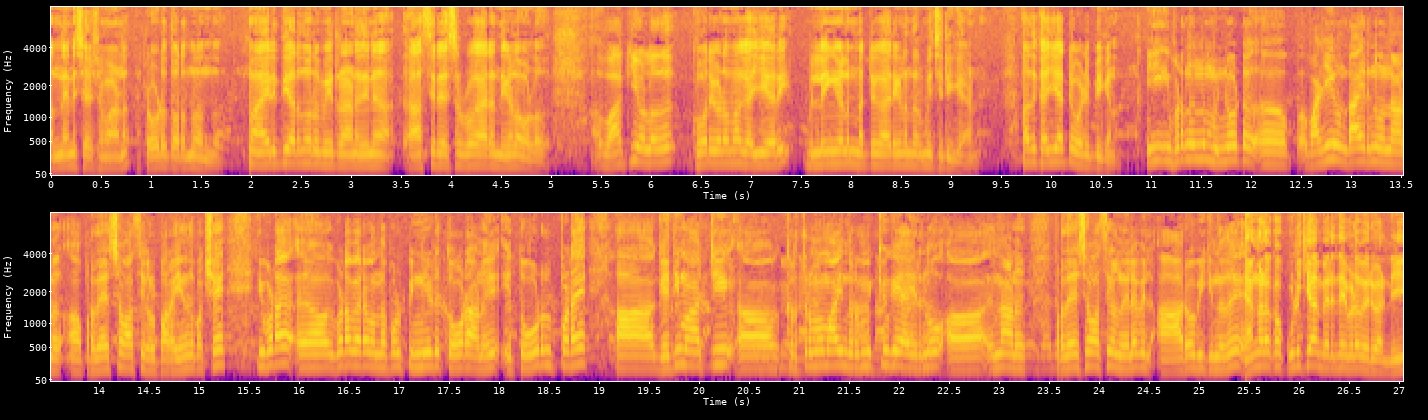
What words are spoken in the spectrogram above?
വന്നതിന് ശേഷമാണ് റോഡ് തുറന്നു വന്നത്. ആയിരത്തി അറുന്നൂറ് മീറ്ററാണ് ഇതിന് ആസ്തിരേഷ പ്രകാരം നീളമുള്ളത്. ബാക്കിയുള്ളത് കോറി ഉടമ കയ്യേറി ബിൽഡിങ്ങുകളും മറ്റു കാര്യങ്ങളും നിർമ്മിച്ചിരിക്കുകയാണ്. അത് കയ്യേറ്റം ഒഴിപ്പിക്കണം. ഈ ഇവിടെ നിന്ന് മുന്നോട്ട് വഴിയുണ്ടായിരുന്നു വഴി ഉണ്ടായിരുന്നു എന്നാണ് പ്രദേശവാസികൾ പറയുന്നത്. പക്ഷേ ഇവിടെ ഇവിടെ വരെ വന്നപ്പോൾ പിന്നീട് തോടാണ്. ഈ തോടുൾപ്പെടെ ഗതി മാറ്റി കൃത്രിമമായി നിർമ്മിക്കുകയായിരുന്നു എന്നാണ് പ്രദേശവാസികൾ നിലവിൽ ആരോപിക്കുന്നത്. ഞങ്ങളൊക്കെ കുളിക്കാൻ വരുന്ന ഇവിടെ വരുവാൻ ഈ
